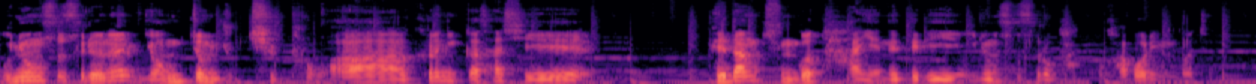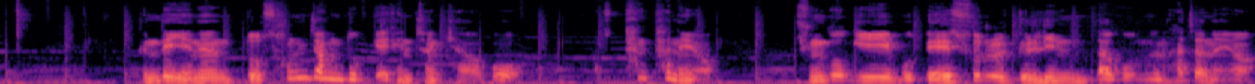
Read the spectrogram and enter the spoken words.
운용 수수료는 0.67%. 와, 그러니까 사실 배당 준 거 다 얘네들이 운용 수수료 갖고 가버리는 거죠. 근데 얘는 또 성장도 꽤 괜찮게 하고 아주 탄탄해요. 중국이 뭐 내수를 늘린다고는 하잖아요.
